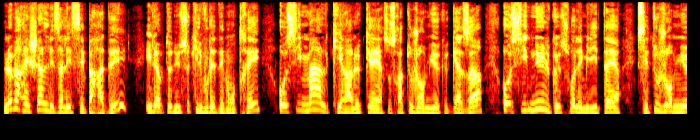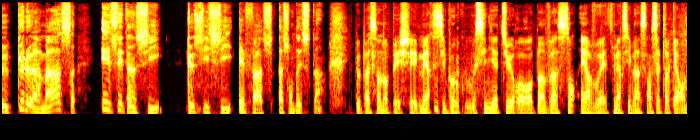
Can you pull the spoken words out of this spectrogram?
Le maréchal les a laissés parader. Il a obtenu ce qu'il voulait démontrer. Aussi mal qu'ira le Caire, ce sera toujours mieux que Gaza. Aussi nul que soient les militaires, c'est toujours mieux que le Hamas. Et c'est ainsi que Sissi est face à son destin. Il ne peut pas s'en empêcher. Merci beaucoup. Signature européen Vincent Hervouette. Merci Vincent. 7h45.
